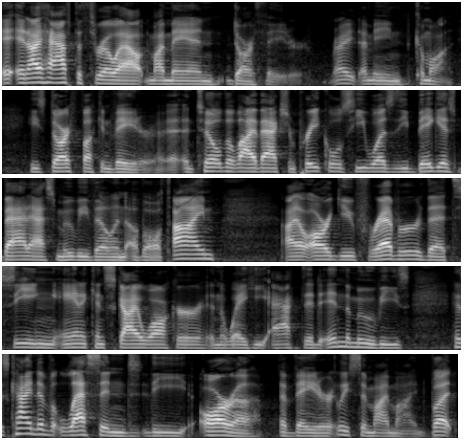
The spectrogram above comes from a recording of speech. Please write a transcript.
And I have to throw out my man Darth Vader, right? I mean, come on. He's Darth fucking Vader. Until the live action prequels, he was the biggest badass movie villain of all time. I'll argue forever that seeing Anakin Skywalker and the way he acted in the movies has kind of lessened the aura of Vader, at least in my mind. But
